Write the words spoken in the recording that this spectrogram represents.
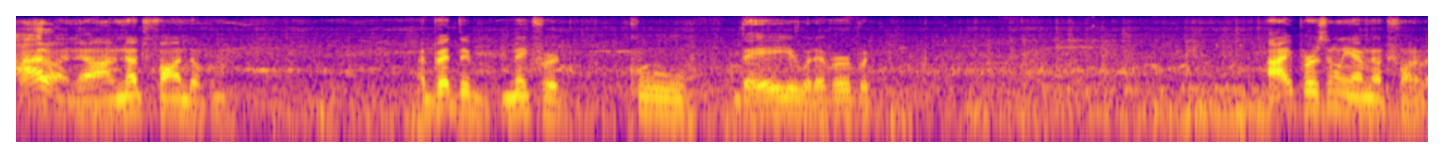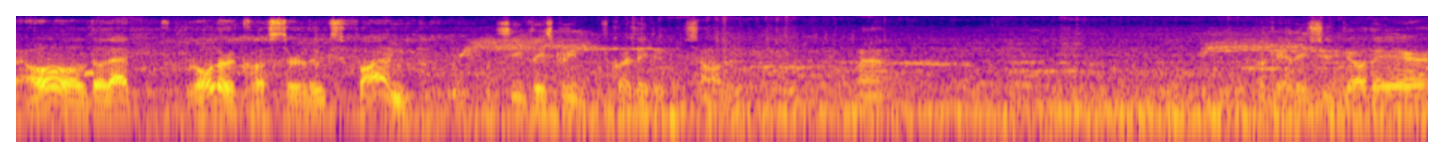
I don't know. I'm not fond of them. I bet they make for a cool day or whatever, but I personally am not fond of it. Oh, although that roller coaster looks fun. See if they scream. Of course they do. Some of them. Well, should go there.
